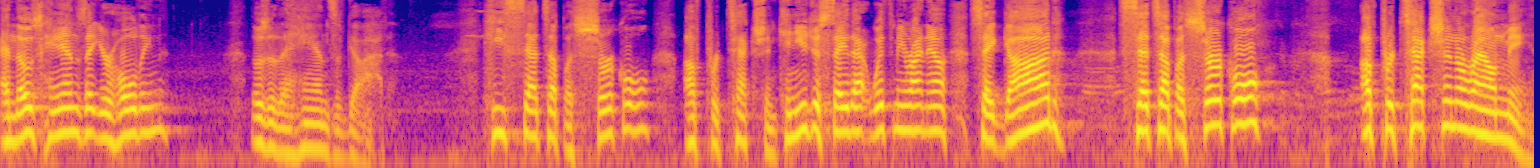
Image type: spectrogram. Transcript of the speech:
And those hands that you're holding, those are the hands of God. He sets up a circle of protection. Can you just say that with me right now? Say, God sets up a circle of protection around me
